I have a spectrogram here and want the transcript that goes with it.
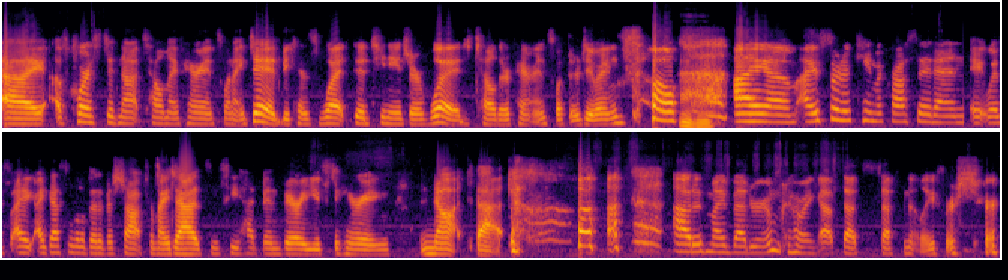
I, of course, did not tell my parents when I did because what good teenager would tell their parents what they're doing? So mm-hmm. I, um, I sort of came across it, and it was, I, I guess, a little bit of a shock for my dad since he had been very used to hearing not that. out of my bedroom growing up. That's definitely for sure.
